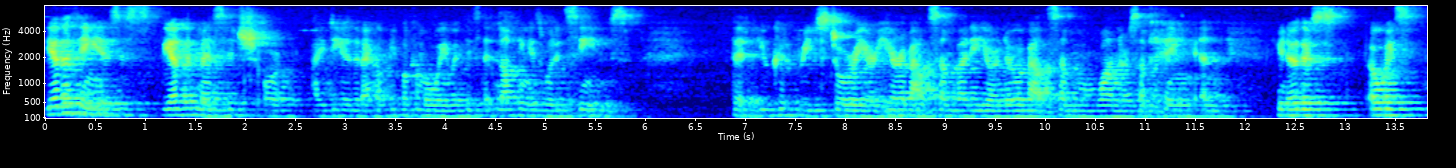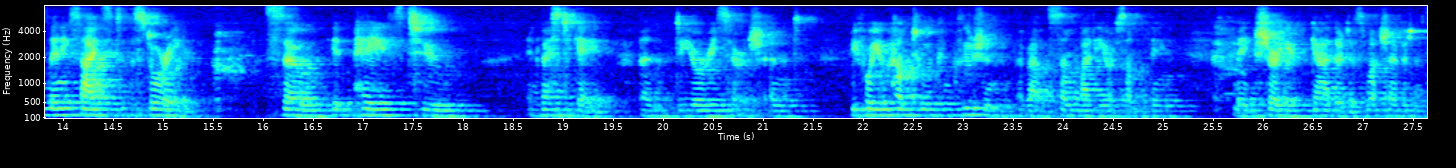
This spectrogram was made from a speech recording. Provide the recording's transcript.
the other thing is, is the other message or idea that I hope people come away with is that nothing is what it seems. That you could read a story or hear about somebody or know about someone or something, and you know, there's always many sides to the story. So it pays to investigate and do your research, and before you come to a conclusion about somebody or something, make sure you've gathered as much evidence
